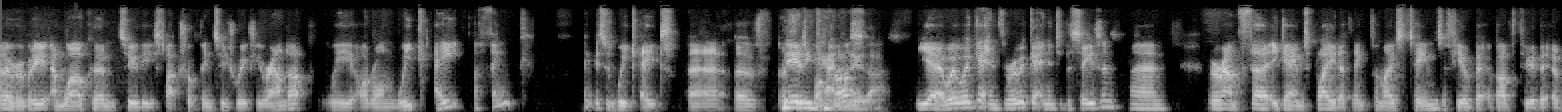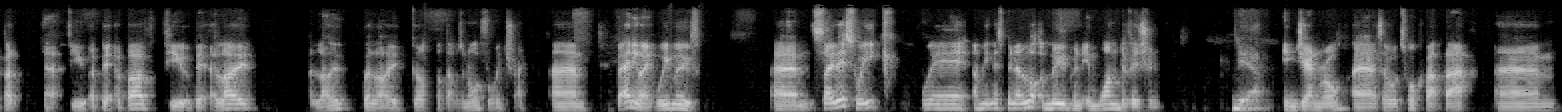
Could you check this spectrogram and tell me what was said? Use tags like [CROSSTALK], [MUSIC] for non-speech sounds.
Hello, everybody, and welcome to the Slapshot Vintage Weekly Roundup. We are on week eight, I think. I think this is week eight uh, of, of Nearly this 10, I know that. Yeah, we're, we're getting through it, getting into the season. Um, we're around 30 games played, I think, for most teams. A few a bit above, a few a bit above, a few a bit above, a few a bit below, below, below. God, that was an awful intro. Um, but anyway, we move. Um, so this week, we're, I mean, there's been a lot of movement in one division Yeah. in general. Uh, so we'll talk about that. Um,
